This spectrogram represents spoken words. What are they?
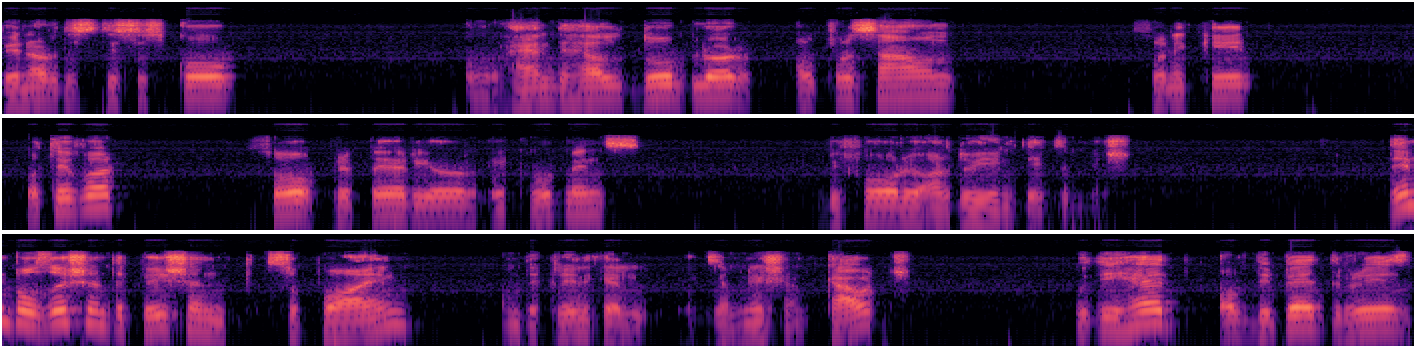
Pinard stethoscope, or handheld Doppler, ultrasound, Sonicaid, whatever. So prepare your equipments before you are doing the examination. Then position the patient supine on the clinical examination couch with the head of the bed raised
